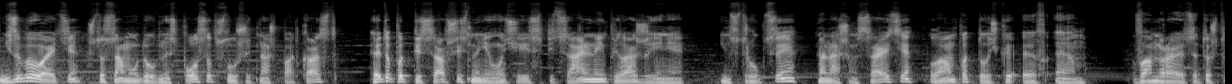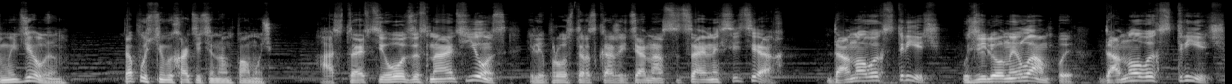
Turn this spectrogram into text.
Не забывайте, что самый удобный способ слушать наш подкаст – это подписавшись на него через специальные приложения. Инструкции на нашем сайте lampa.fm. Вам нравится то, что мы делаем? Допустим, вы хотите нам помочь. Оставьте отзыв на iTunes или просто расскажите о нас в социальных сетях. До новых встреч у зеленой лампы. До новых встреч!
